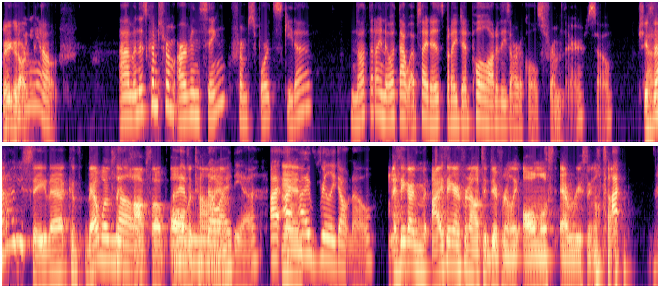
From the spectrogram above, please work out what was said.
Very good arc. Pointing out. Um, and this comes from Arvind Singh from Sportskeeda. Not that I know what that website is, but I did pull a lot of these articles from there. So is that how you say that? Because that website no, pops up all the time. No idea. I, I, I really don't know. I think I I think I pronounce it differently almost every single time. I,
